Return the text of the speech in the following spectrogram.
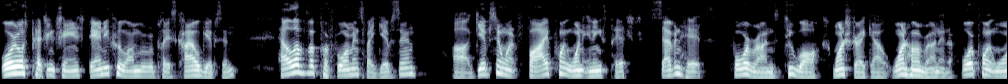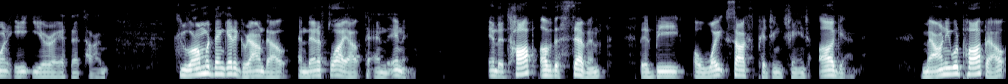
Orioles pitching change. Danny Coulombe would replace Kyle Gibson. Hell of a performance by Gibson. Uh, Gibson went 5.1 innings pitched, seven hits, four runs, two walks, one strikeout, one home run, and a 4.18 ERA at that time. Coulombe would then get a ground out and then a fly out to end the inning. In the top of the seventh, there'd be a White Sox pitching change again. Mounty would pop out.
